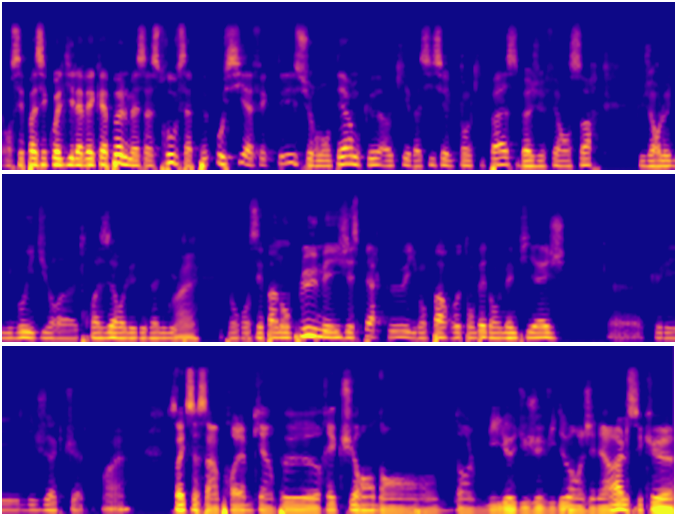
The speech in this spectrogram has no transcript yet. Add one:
on ne sait pas c'est quoi le deal avec Apple, mais ça se trouve, ça peut aussi affecter sur long terme que, ah, ok, bah, si c'est le temps qui passe, bah, je vais faire en sorte que genre, le niveau il dure euh, 3 heures au lieu de 20 minutes. Ouais. Donc on ne sait pas non plus, mais j'espère qu'ils ne vont pas retomber dans le même piège que les, jeux actuels. C'est vrai que ça, c'est un problème qui est un peu récurrent dans, dans le milieu du jeu vidéo en général. C'est que,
